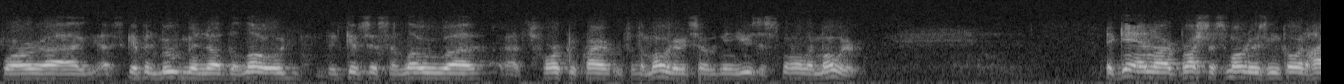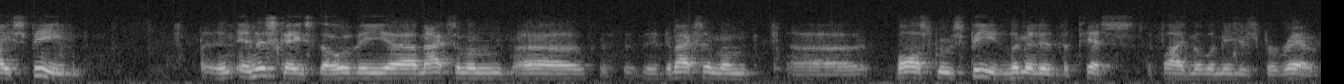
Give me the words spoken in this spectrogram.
for uh, a given movement of the load that gives us a low uh, torque requirement for the motor, so we can use a smaller motor. Again, our brushless motors can go at high speed. In this case, though, the maximum the maximum ball screw speed limited the pitch to 5 millimeters per rev.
